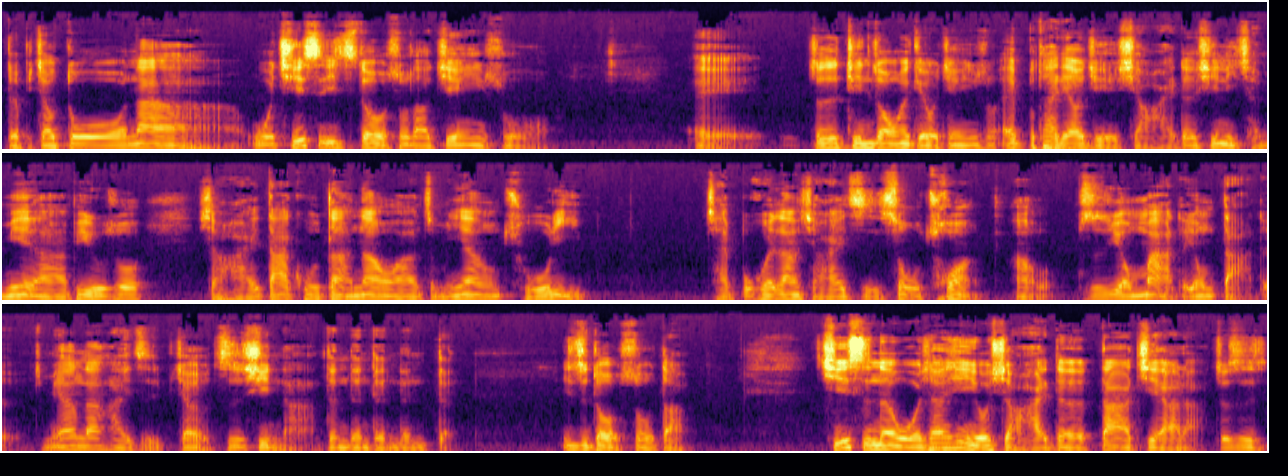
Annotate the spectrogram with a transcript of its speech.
的比较多。那我其实一直都有收到建议说，诶，就是听众会给我建议说，诶，不太了解小孩的心理层面啊，譬如说小孩大哭大闹啊，怎么样处理？才不会让小孩子受创啊！不是用骂的，用打的，怎么样让孩子比较有自信啊？等等等等等，一直都有收到。其实呢，我相信有小孩的大家啦，就是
